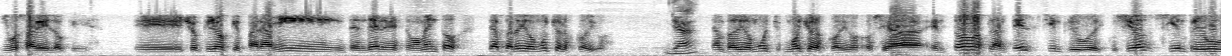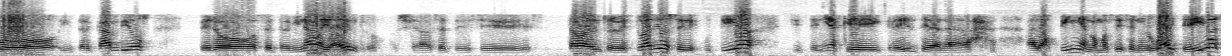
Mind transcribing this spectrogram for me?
y vos sabés lo que es. Eh, yo creo que para mí entender en este momento se han perdido mucho los códigos. ¿Ya? Se han perdido mucho, mucho los códigos. O sea, en todo plantel siempre hubo discusión, siempre hubo intercambios, pero se terminaba ahí adentro. O sea, se, te- se- estaba dentro del vestuario, se discutía, si tenías que, que irte a, la, a las piñas, como se dice en Uruguay, te ibas,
